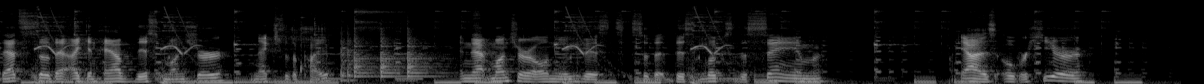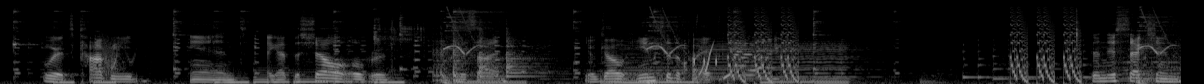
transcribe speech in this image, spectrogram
That's so that I can have this muncher next to the pipe. And that muncher only exists so that this looks the same as over here where it's copied and I got the shell over this side. You'll go into the pipe. Then this section,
